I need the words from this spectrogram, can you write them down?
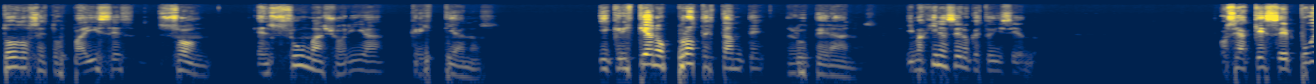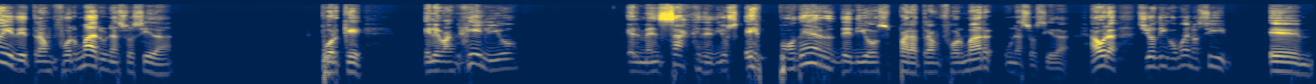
Todos estos países son en su mayoría cristianos y cristianos protestantes luteranos. Imagínense lo que estoy diciendo. O sea que se puede transformar una sociedad porque el Evangelio el mensaje de Dios es poder de Dios para transformar una sociedad. Ahora, si yo digo, bueno, sí, em,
